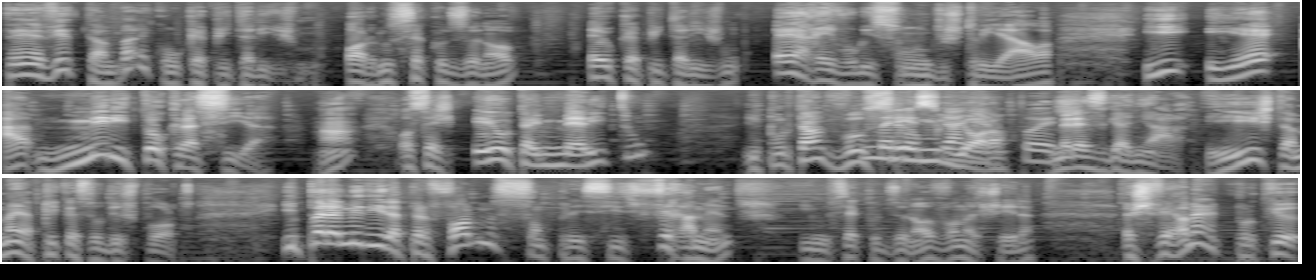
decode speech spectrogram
tem a ver também com o capitalismo. Ora, no século XIX, é o capitalismo, é a revolução industrial e, e é a meritocracia. hã? Ou seja, eu tenho mérito e, portanto, vou Mereço ser o melhor. ganhar. Merece ganhar. E isto também aplica-se ao desporto. E para medir a performance são precisas ferramentas, e no século XIX vão nascer as ferramentas, porque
